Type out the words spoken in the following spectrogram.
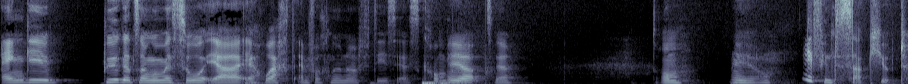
eingebürgert, sagen wir mal so, er, er horcht einfach nur noch auf das, er ist komplett, ja. Drum. Ja. Ich finde das auch cute.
